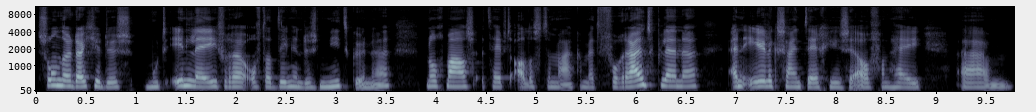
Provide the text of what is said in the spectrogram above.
zonder dat je dus moet inleveren of dat dingen dus niet kunnen. Nogmaals, het heeft alles te maken met vooruitplannen en eerlijk zijn tegen jezelf van hey, um,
